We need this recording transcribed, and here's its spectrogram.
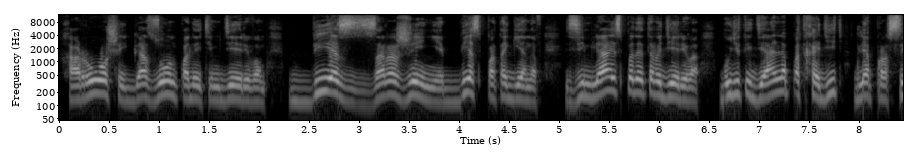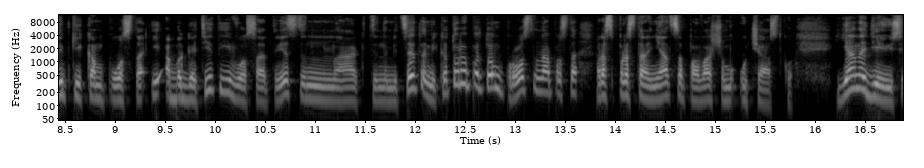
хороший газон под этим деревом, без заражения, без патогенов, земля из-под этого дерева будет идеально подходить для просыпки компоста и обогатит его, соответственно, актиномицетами, которые потом просто-напросто распространятся по вашему участку. Я надеюсь,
